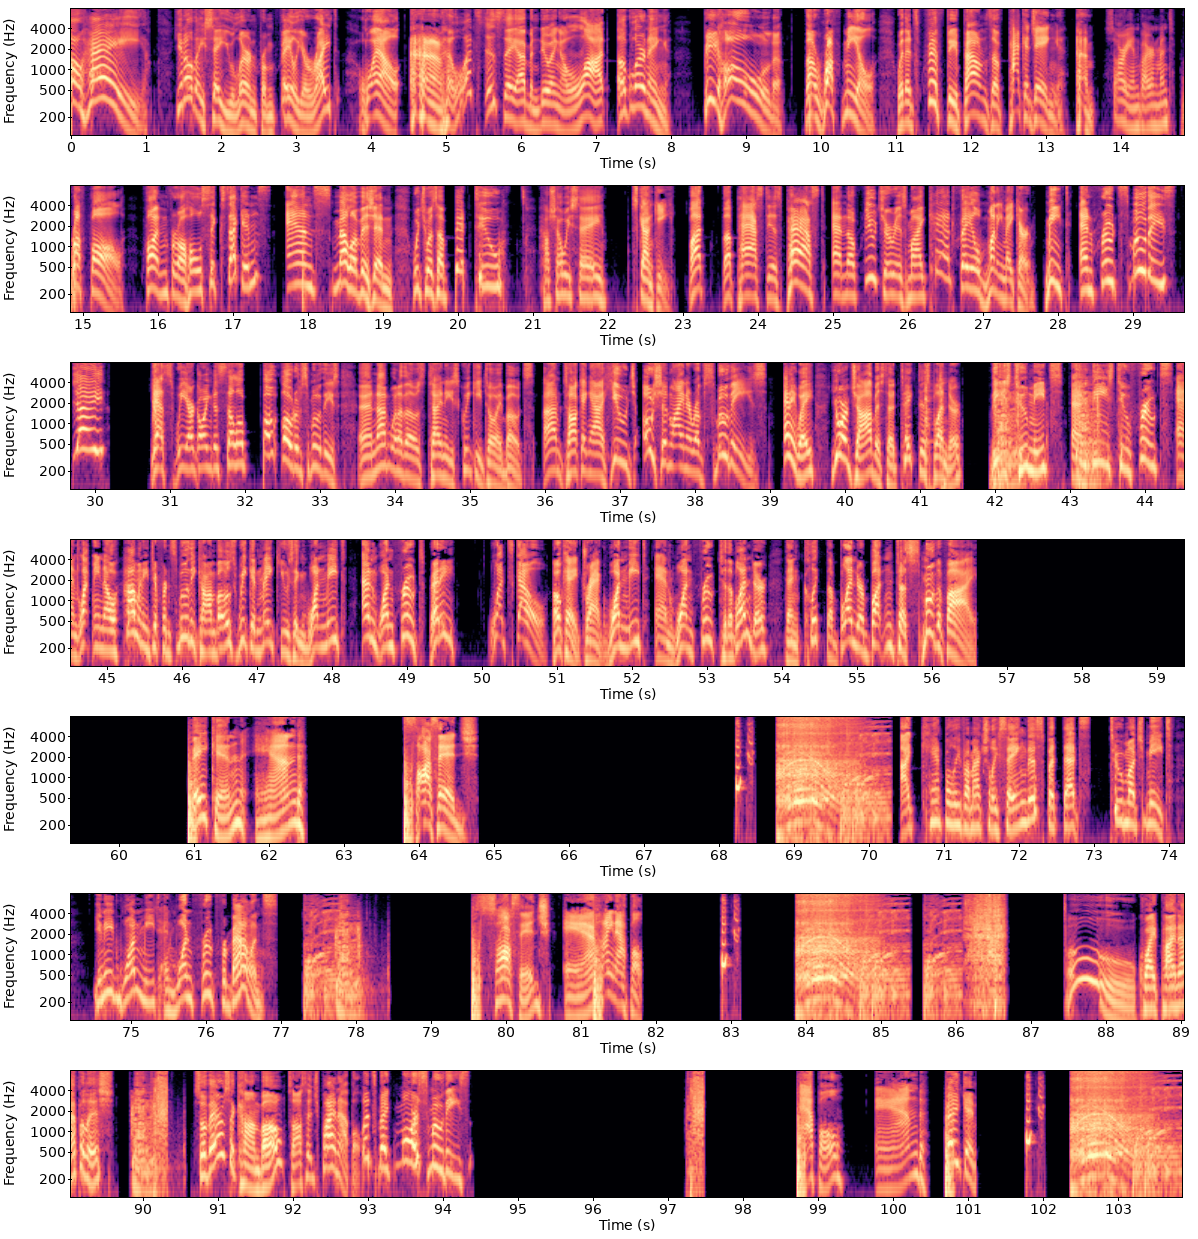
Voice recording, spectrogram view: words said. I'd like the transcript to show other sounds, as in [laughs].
Oh, hey! You know they say you learn from failure, right? Well, [clears throat] let's just say I've been doing a lot of learning. Behold! The Ruff Meal, with its 50 pounds of packaging. [clears throat] Sorry, environment. Ruff Ball, fun for a whole six seconds. And Smell-O-Vision, which was a bit too, how shall we say, skunky. But the past is past, and the future is my can't fail moneymaker meat and fruit smoothies. Yay! Yes, we are going to sell a boatload of smoothies, and not one of those tiny squeaky toy boats. I'm talking a huge ocean liner of smoothies. Anyway, your job is to take this blender, these two meats, and these two fruits, and let me know how many different smoothie combos we can make using one meat and one fruit. Ready? Let's go! Okay, drag one meat and one fruit to the blender, then click the blender button to smoothify. Bacon and sausage. I can't believe I'm actually saying this, but that's too much meat. You need one meat and one fruit for balance sausage, and pineapple. Ooh, quite pineapple-ish. So there's a combo. Sausage, pineapple. Let's make more smoothies. Apple and bacon.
